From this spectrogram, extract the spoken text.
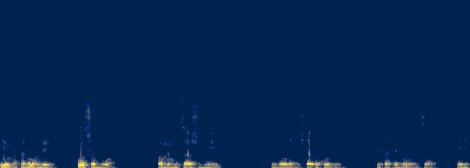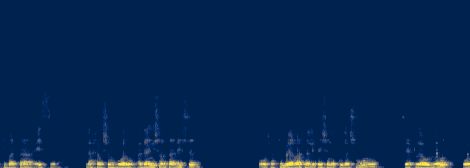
אם אתה לא עולה כל שבוע בממוצע השבועי, שזה אומר, השקעת יום, עשית אחרי זה ממוצע, נגיד קיבלת עשר, לאחר שבוע לא, עדיין נשארת על 10, או שאפילו ירדת ל-9.8, צריך להעלות עוד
